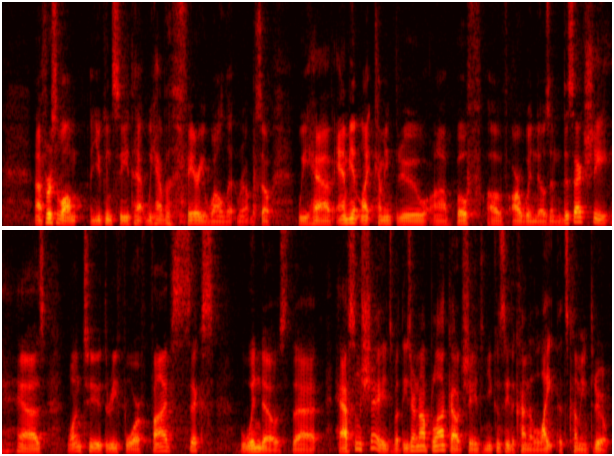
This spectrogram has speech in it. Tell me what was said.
Uh, first of all, you can see that we have a very well lit room. So we have ambient light coming through uh, both of our windows, and this actually has one, two, three, four, five, six windows that have some shades, but these are not blackout shades, and you can see the kind of light that's coming through.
